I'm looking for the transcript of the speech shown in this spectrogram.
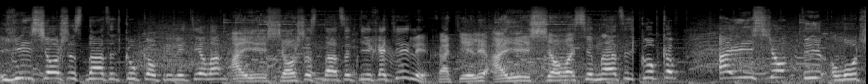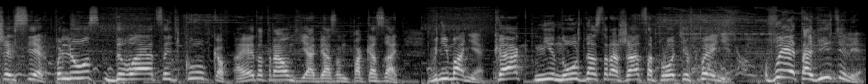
Еще 16 кубков прилетело. А еще 16 не хотели? Хотели. А еще 18 кубков. А еще ты лучше всех. Плюс 20 кубков. А этот раунд я обязан показать. Внимание, как не нужно сражаться против Пенни. Вы это видели?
